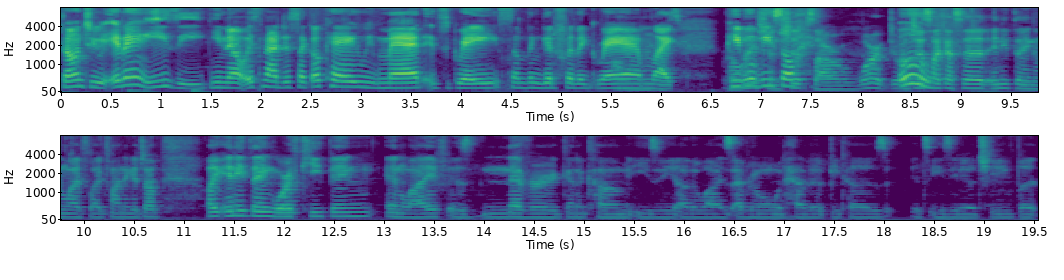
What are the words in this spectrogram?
Don't you? It ain't easy. You know, it's not just like okay, we met. It's great. Something good for the gram. Oh, like people be so relationships are work Ooh. just like i said anything in life like finding a job like anything worth keeping in life is never gonna come easy. Otherwise, everyone would have it because it's easy to achieve. But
